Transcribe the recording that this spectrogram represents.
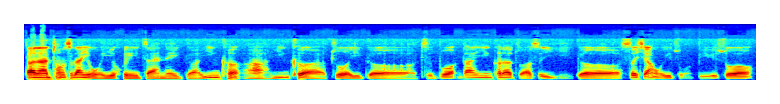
当然，同时呢，我也会在那个映客啊，映客做一个直播。当然，映客呢主要是以一个摄像为主，比如说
